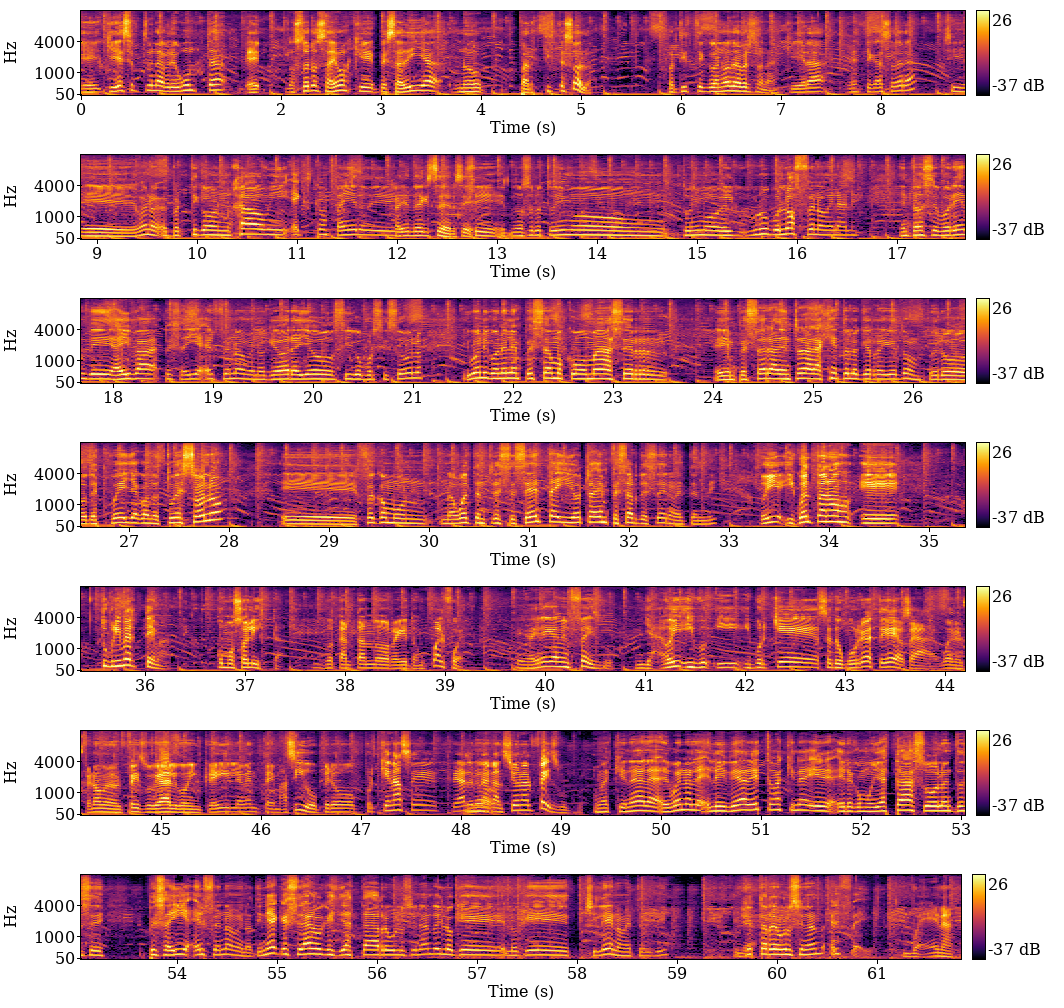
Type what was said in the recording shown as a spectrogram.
Eh, quería hacerte una pregunta. Eh, nosotros sabemos que Pesadilla no partiste solo. Partiste con otra persona, que era, en este caso era Sí, eh, bueno, partí con Jao, mi ex compañero de... Javier de Exeter, sí. Sí, nosotros tuvimos tuvimos el grupo Los Fenomenales. Entonces, por ende, ahí va Pesadilla el fenómeno, que ahora yo sigo por sí solo. Y bueno, y con él empezamos como más a hacer, eh, empezar a adentrar a la gente en lo que es reggaetón. Pero después, ya cuando estuve solo, eh, fue como un- una vuelta entre 60 y otra vez empezar de cero, ¿me entendí? Oye, y cuéntanos eh, tu primer tema como solista, cantando reggaetón. ¿Cuál fue? Eh, agrégame en Facebook. Ya, oye, ¿y, y, y por qué se te ocurrió esta idea? O sea, bueno, el fenómeno del Facebook es algo increíblemente masivo, pero ¿por qué nace crearle Bueno, una canción al Facebook? Más que nada, la- bueno, la, la idea de esto más que nada era, era como ya estaba solo, entonces empezó ahí el fenómeno. Tenía que ser algo que ya está revolucionando y lo que, lo que es chileno, ¿me entendí? ¿Y Ya. ¿Qué está revolucionando? El Facebook. Buena.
